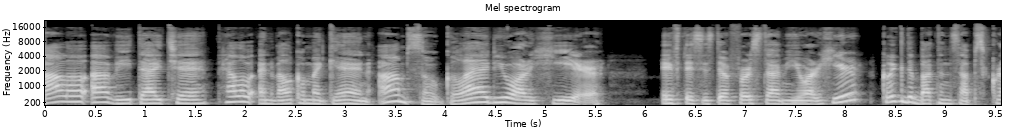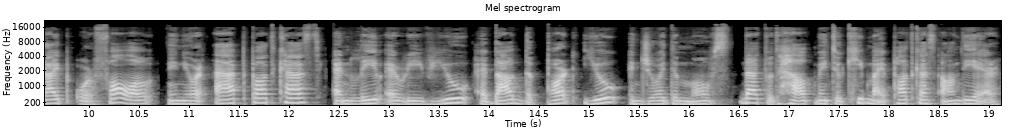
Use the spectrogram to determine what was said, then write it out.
Hello a vítajte. Hello and welcome again. I'm so glad you are here. If this is the first time you are here, click the button subscribe or follow in your app podcast and leave a review about the part you enjoyed the most. That would help me to keep my podcast on the air.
